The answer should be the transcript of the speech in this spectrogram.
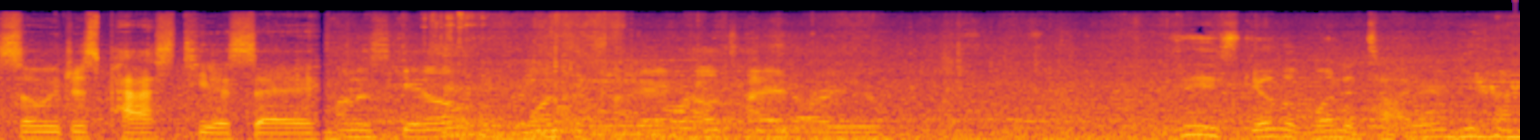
So we just passed TSA. On a scale of 1 to tired, how tired are you? Is it a scale of 1 to tired? Yeah.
